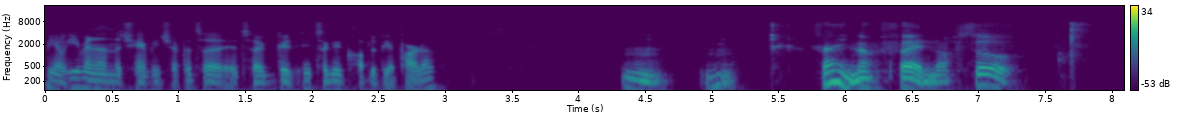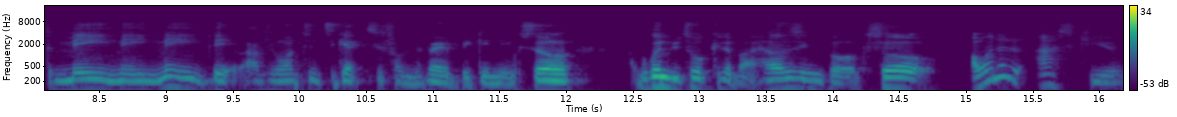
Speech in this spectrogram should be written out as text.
you know, even in the Championship, it's a it's a good it's a good club to be a part of. Mm. Fair enough. Fair enough. So the main main main bit I've been wanting to get to from the very beginning. So I'm going to be talking about Helsingborg. So I wanted to ask you,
